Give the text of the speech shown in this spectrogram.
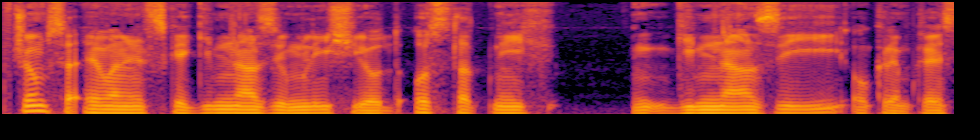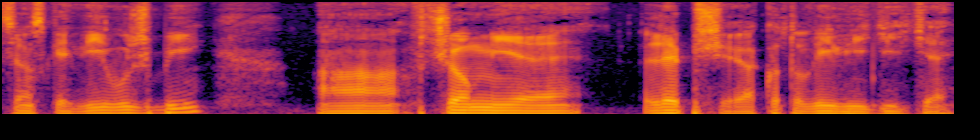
V čom sa Evangelické gymnázium líši od ostatných gymnázií, okrem kresťanskej výučby, a v čom je lepšie, ako to vy vidíte?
